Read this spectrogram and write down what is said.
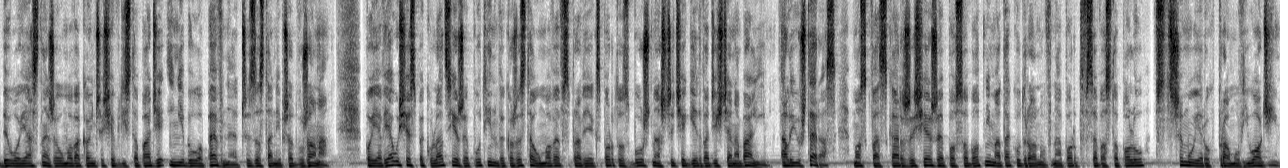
Było jasne, że umowa kończy się w listopadzie i nie było pewne, czy zostanie przedłużona. Pojawiały się spekulacje, że Putin wykorzystał umowę w sprawie eksportu zbóż na szczycie G20 na Bali, ale już teraz Moskwa skarży się, że po sobotnim ataku dronów na port w Sewastopolu wstrzymuje ruch promów i łodzi.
